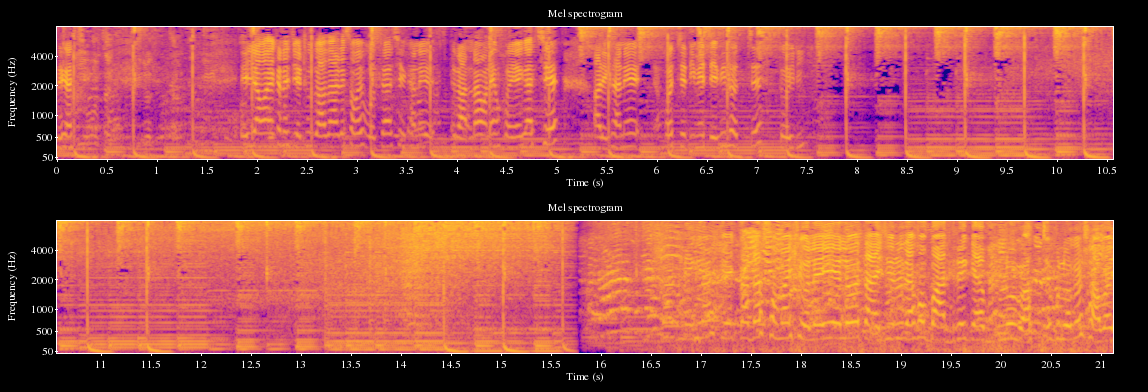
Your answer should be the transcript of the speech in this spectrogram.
দেখাচ্ছি। এই যে আমার এখানে জেঠু দাদা আরে সবাই বসে আছে এখানে রান্না অনেক হয়ে গেছে। আর এখানে হচ্ছে ডিমের টেবিল হচ্ছে তৈরি। সময় চলে এলো, তাই জন্য দেখো বার্থডে ক্যাপগুলো, বাচ্চাগুলোকে সবাই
